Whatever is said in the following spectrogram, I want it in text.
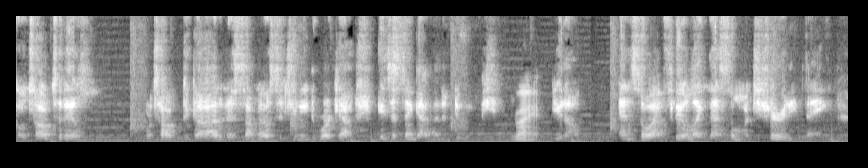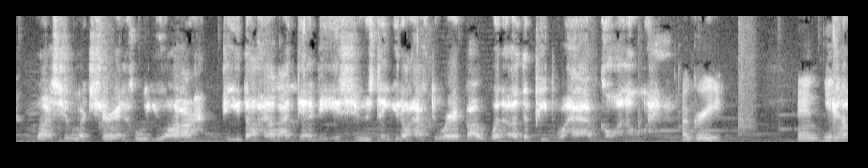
go talk to them or talk to God, or there's something else that you need to work out. It just ain't got nothing to do with me, right. you know. And so I feel like that's a maturity thing. Once you mature in who you are and you don't have identity issues, then you don't have to worry about what other people have going on. Agreed. And you, know,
